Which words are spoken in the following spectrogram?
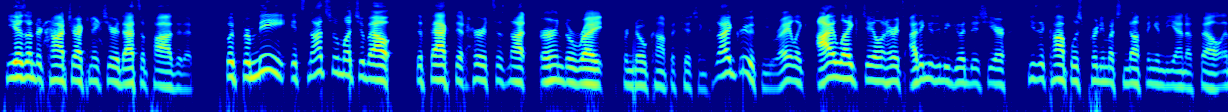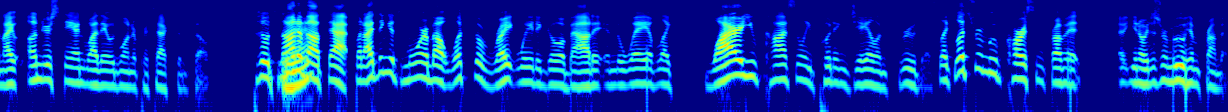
he is under contract next year. That's a positive. But for me, it's not so much about the fact that Hurts has not earned the right for no competition. Because I agree with you, right? Like I like Jalen Hurts. I think he's gonna be good this year. He's accomplished pretty much nothing in the NFL, and I understand why they would want to protect themselves. So it's not Mhm. about that, but I think it's more about what's the right way to go about it in the way of like, why are you constantly putting Jalen through this? Like, let's remove Carson from it. uh, You know, just remove him from it.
